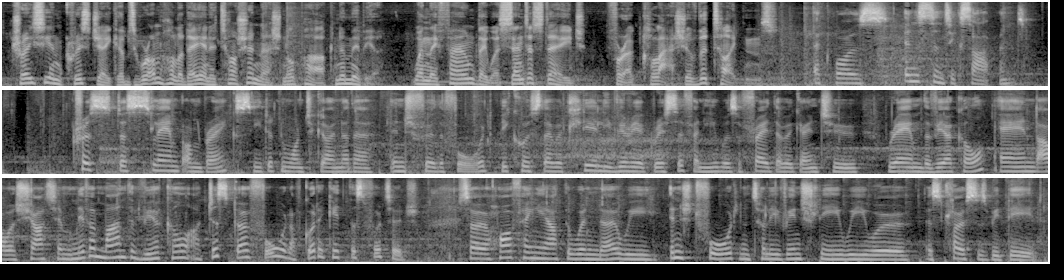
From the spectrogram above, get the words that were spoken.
Tracy and Chris Jacobs were on holiday in Etosha National Park, Namibia, when they found they were centre stage for a clash of the titans. It was instant excitement. Chris just slammed on brakes. He didn't want to go another inch further forward because they were clearly very aggressive and he was afraid they were going to ram the vehicle. And I was shouting never mind the vehicle, I'll just go forward, I've got to get this footage. So half hanging out the window, we inched forward until eventually we were as close as we dared.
